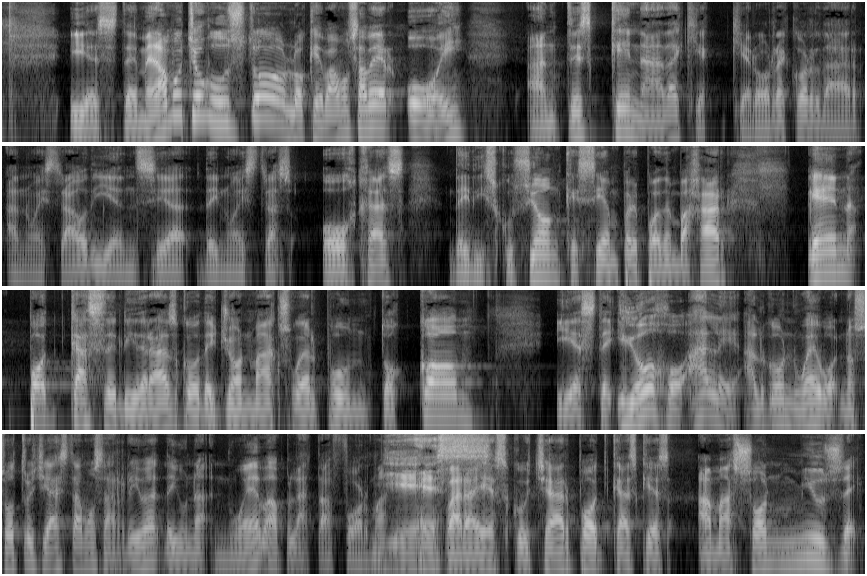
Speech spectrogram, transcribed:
Y este, me da mucho gusto lo que vamos a ver hoy. Antes que nada, quiero recordar a nuestra audiencia de nuestras hojas de discusión que siempre pueden bajar en podcast de liderazgo de johnmaxwell.com. Y, este, y ojo, Ale, algo nuevo. Nosotros ya estamos arriba de una nueva plataforma para escuchar podcast que es Amazon Music.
